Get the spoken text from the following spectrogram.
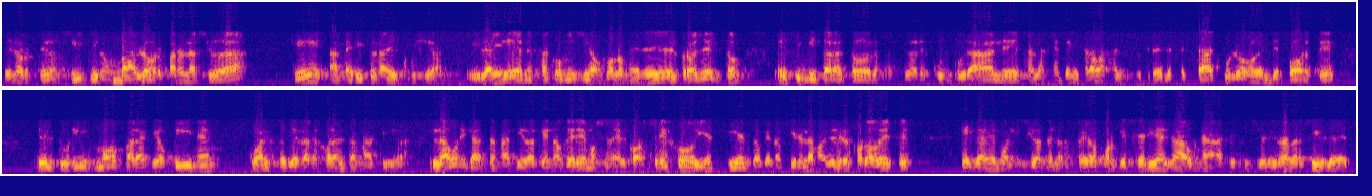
el Orfeo sí tiene un valor para la ciudad que amerita una discusión. Y la idea en esa comisión, por lo que leí del proyecto, es invitar a todos los asesores culturales, a la gente que trabaja en la industria del espectáculo, del deporte, del turismo, para que opinen cuál sería la mejor alternativa. La única alternativa que no queremos en el Consejo, y entiendo que no quiere la mayoría de los cordobeses, es la demolición del Orfeo, porque sería ya una decisión irreversible de esto.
